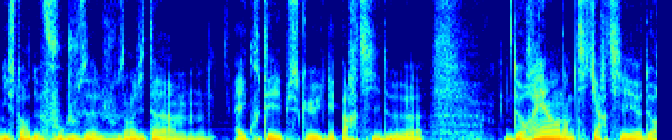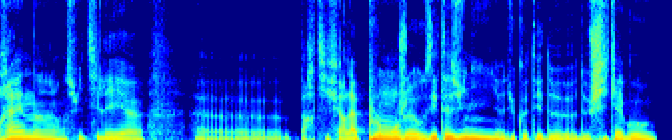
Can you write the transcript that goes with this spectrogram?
une histoire de fou que je vous, invite à, écouter, puisqu'il est parti de, de rien, d'un petit quartier de Rennes. Ensuite, il est euh, parti faire la plonge aux États-Unis, du côté de, Chicago.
